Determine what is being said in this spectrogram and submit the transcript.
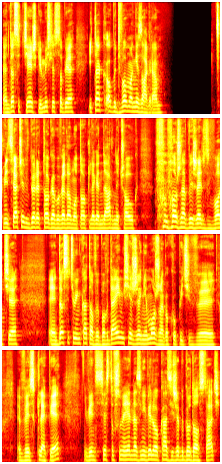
dosyć ciężki. Myślę sobie, i tak obydwoma nie zagram. Więc raczej wybiorę Toga, bo wiadomo, Tog legendarny czołg, można by rzec w wocie. E, Dosyć winkatowy, bo wydaje mi się, że nie można go kupić w, w sklepie. Więc jest to w sumie jedna z niewielu okazji, żeby go dostać.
